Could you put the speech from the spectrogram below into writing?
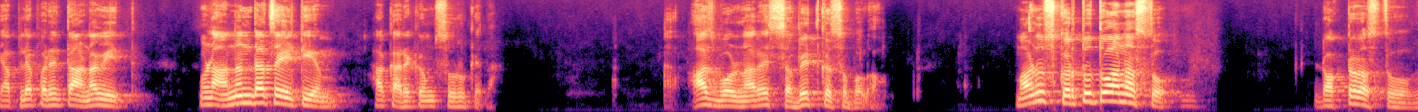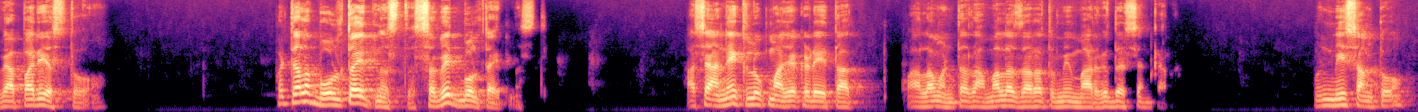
हे आपल्यापर्यंत आणावीत. म्हणून आनंदाचा ए टी एम हा कार्यक्रम सुरू केला. आज बोलणार आहे सभेत कसं बोलावं? माणूस कर्तृत्वान असतो. डॉक्टर असतो व्यापारी असतो. पण त्याला बोलता येत नसतं सभेत बोलता येत नसतं. असे अनेक लोक माझ्याकडे येतात. मला म्हणतात आम्हाला जरा तुम्ही मार्गदर्शन करा. म्हणून मी सांगतो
